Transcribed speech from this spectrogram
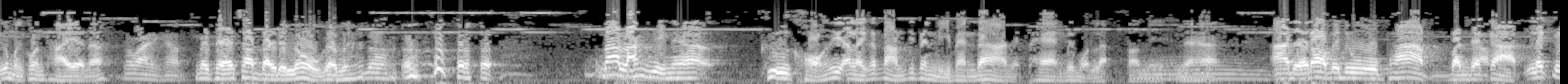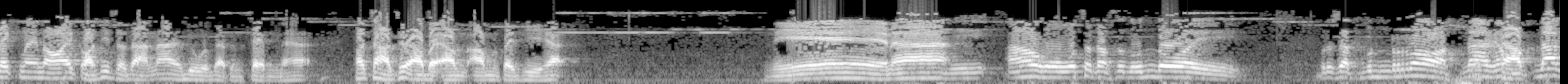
ก็เหมือนคนไทยอะนะเท่าไหร่ครับ ไม่แพ้ชาติใดในโลกกันเลยเนอะน่ารักจริงนะฮะคือของที่อะไรก็ตามที่เป็นหมีแพนด้าเนี่ยแพงไปหมดละตอนนี้นะฮะอ่าเดี๋ยวเราไปดูภาพบรรยากาศเล็ก ๆ น้อยๆก่อนที่สัปดาห์หน้าจะดูกันแบบเต็มๆนะฮะพระอาจารย์ช่วยเอาไปเอาเอามันไปทีฮะนี่นะฮะนี่เอาโหสนับสนุนโดย บริษัทบุญรอดนะคครัรับบนั่ง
